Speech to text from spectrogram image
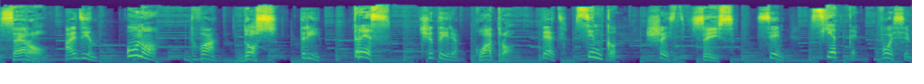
Zero, 1, Uno, 2, dos, 3, tres, 4, cuatro, 5, cinco, 6, seis, 7, siete, 8,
